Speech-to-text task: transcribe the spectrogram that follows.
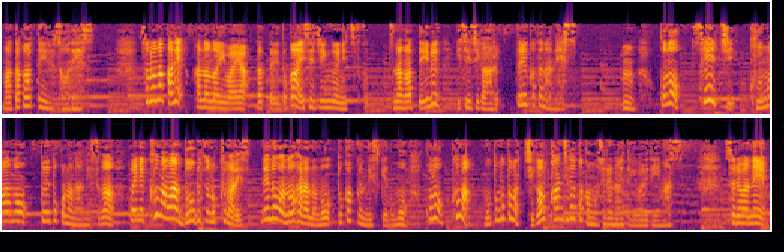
またがっているそうです。その中で、花の岩屋だったりとか、伊勢神宮につか繋がっている伊勢路があるということなんです。うん。この聖地熊野というところなんですが、これね、熊は動物の熊です。で、野は野原の野と書くんですけども、この熊、もともとは違う漢字だったかもしれないと言われています。それはね、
